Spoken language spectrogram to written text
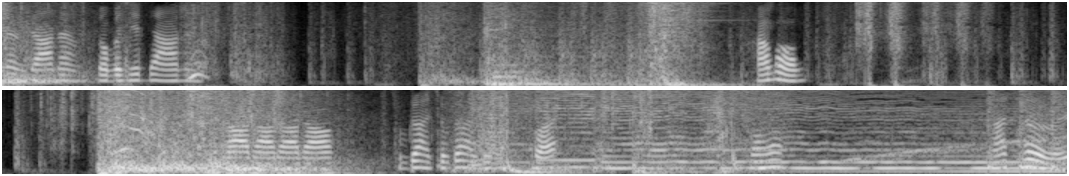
หนึ่งดาวหนึ่งตัวประชิดดาวหนึ่งครับผมดาวดาวดาวดาวชุบได้ชุบได้ชุบสวยโอ้น่าเฉย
